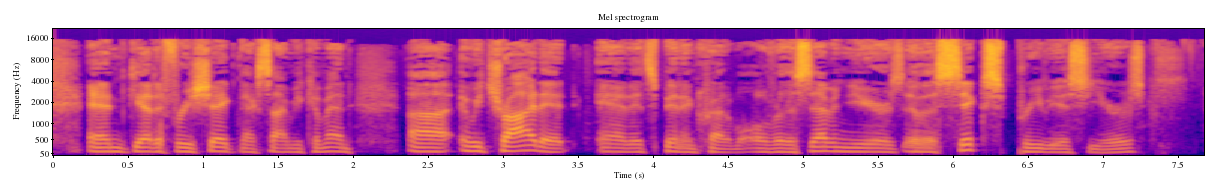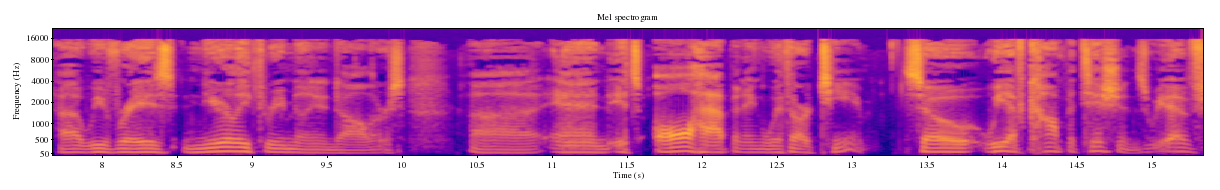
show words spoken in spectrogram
and get a free shake next time you come in. Uh, and we tried it, and it's been incredible. Over the seven years, or the six previous years, uh, we've raised nearly three million dollars, uh, and it's all happening with our team. So we have competitions. We have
